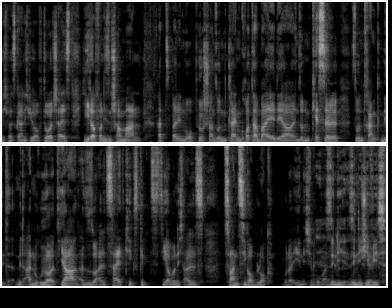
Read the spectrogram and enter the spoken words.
Ich weiß gar nicht, wie er auf Deutsch heißt. Jeder von diesen Schamanen hat bei den Moorpirschern so einen kleinen Grott dabei, der in so einem Kessel so einen Trank mit, mit anrührt. Ja, also so als Sidekicks gibt es die aber nicht als 20er-Block oder ähnlichem, wo man. Sind die, sind die Hiwis.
